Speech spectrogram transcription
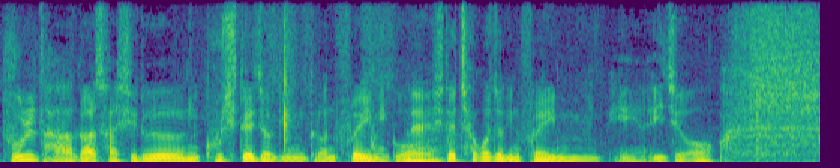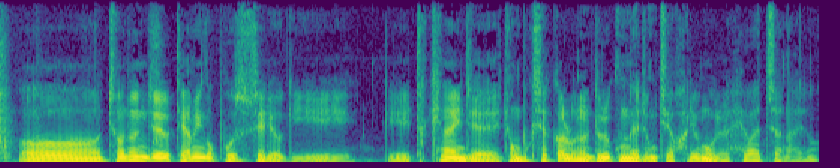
둘 다가 사실은 구시대적인 그런 프레임이고 네. 시대착오적인 프레임이죠. 어, 저는 이제 대한민국 보수 세력이 이 특히나 이제 종북 색깔론을 늘 국내 정치에 활용을 해왔잖아요.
